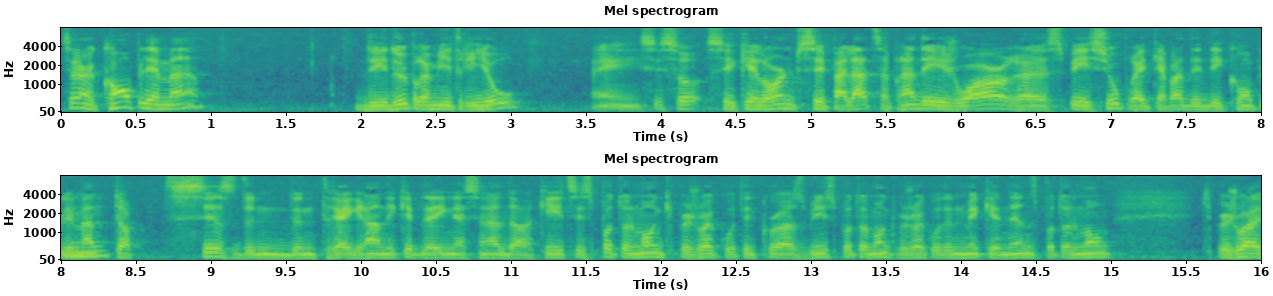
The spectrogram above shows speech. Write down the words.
sais, un complément des deux premiers trios, ben, c'est ça. C'est Killorn puis c'est Palate. Ça prend des joueurs euh, spéciaux pour être capable d'être des compléments de mm-hmm. top 6 d'une très grande équipe de la Ligue nationale de hockey. C'est pas tout le monde qui peut jouer à côté de Crosby. C'est pas tout le monde qui peut jouer à côté de McKinnon. C'est pas tout le monde qui peut jouer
